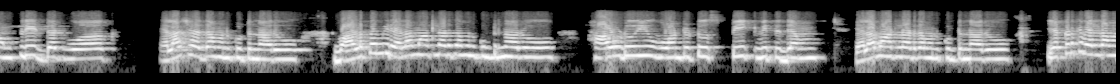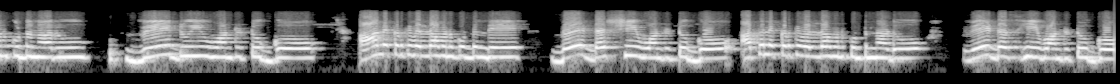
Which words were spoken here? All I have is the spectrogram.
complete that work ఎలా చేద్దాం అనుకుంటున్నారు? వాళ్ళతో మీరు ఎలా మాట్లాడదాం అనుకుంటున్నారు? How do you want to speak with them ఎలా మాట్లాడదాం అనుకుంటున్నారు? ఎక్కడికి వెళ్దాం అనుకుంటున్నారు? Where do you want to go on ఎక్కడికి వెళ్దాం అనుకుంటుంది? Where does she want to go అతను ఎక్కడికి వెళ్దాం అనుకుంటున్నాడు? Where does he want to go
